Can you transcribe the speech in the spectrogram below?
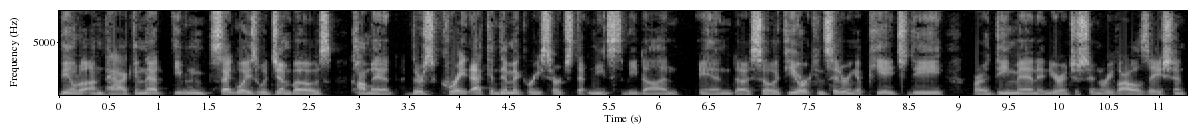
being able to unpack. And that even segues with Jimbo's comment. There's great academic research that needs to be done. And uh, so if you are considering a PhD or a DMin and you're interested in revitalization,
